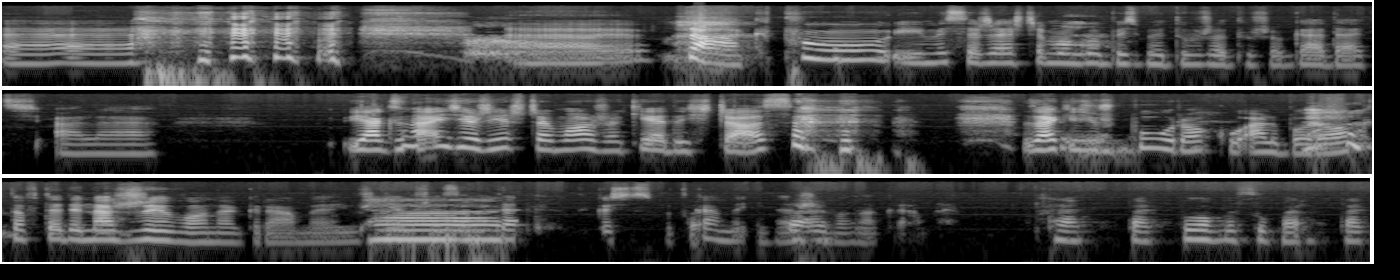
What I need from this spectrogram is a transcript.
Eee, eee, tak, pół i myślę, że jeszcze mogłybyśmy dużo, dużo gadać, ale jak znajdziesz jeszcze może kiedyś czas, za jakieś już pół roku albo rok, to wtedy na żywo nagramy. Już nie przez tak. internet, tylko się spotkamy i na tak. żywo nagramy. Tak, tak, byłoby super, tak,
